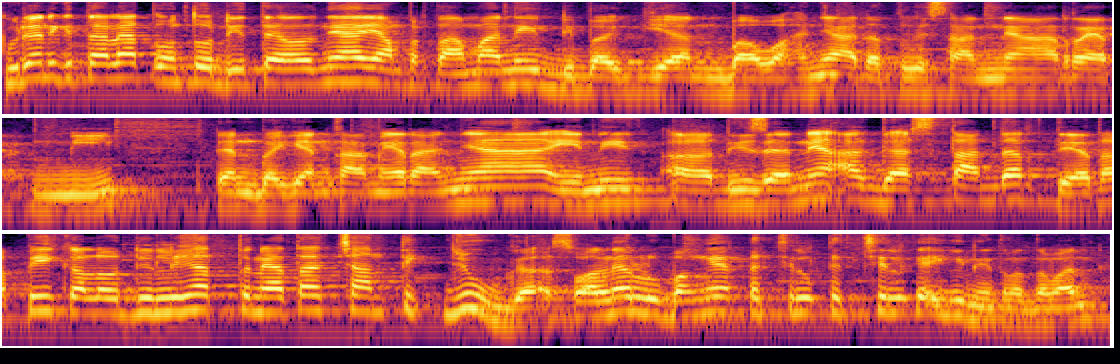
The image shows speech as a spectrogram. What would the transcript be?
Kemudian kita lihat untuk detailnya, yang pertama nih di bagian bawahnya ada tulisannya Redmi dan bagian kameranya ini uh, desainnya agak standar ya. Tapi kalau dilihat ternyata cantik juga, soalnya lubangnya kecil-kecil kayak gini teman-teman.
